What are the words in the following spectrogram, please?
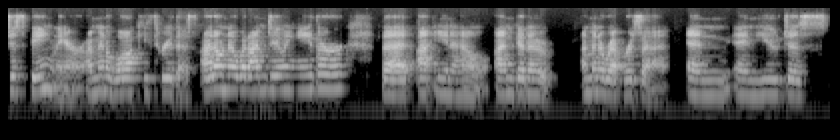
just being there. I'm going to walk you through this. I don't know what I'm doing either, but I, you know, I'm going to I'm going to represent. And and you just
